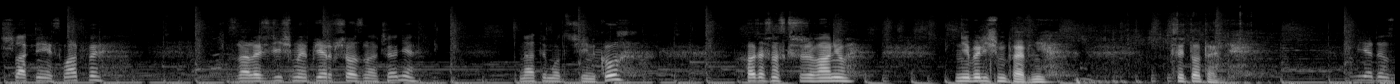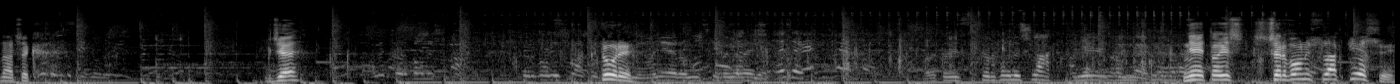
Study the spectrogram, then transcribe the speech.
Szlak nie jest łatwy. Znaleźliśmy pierwsze oznaczenie na tym odcinku. Chociaż na skrzyżowaniu nie byliśmy pewni, czy to ten. Jeden znaczek. Gdzie? Który? A nie jelenia. Ale to jest czerwony szlak, a nie Nie, to jest czerwony szlak pieszy.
